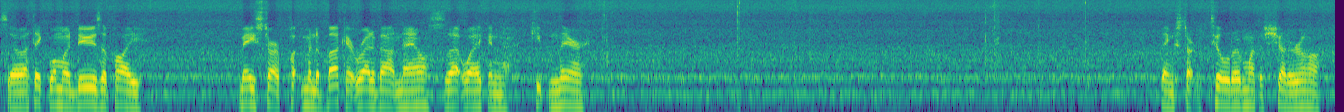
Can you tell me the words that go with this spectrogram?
So I think what I'm going to do is I probably may start putting them in a bucket right about now, so that way I can keep them there. Things starting to tilt over, I'm going to shut her off.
